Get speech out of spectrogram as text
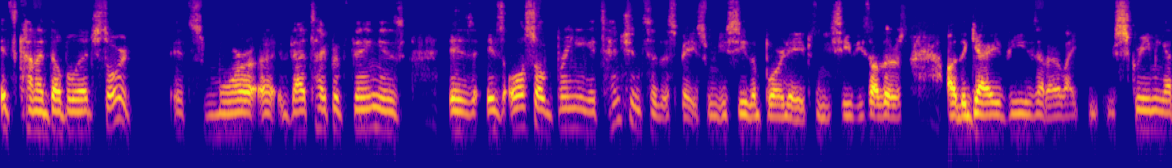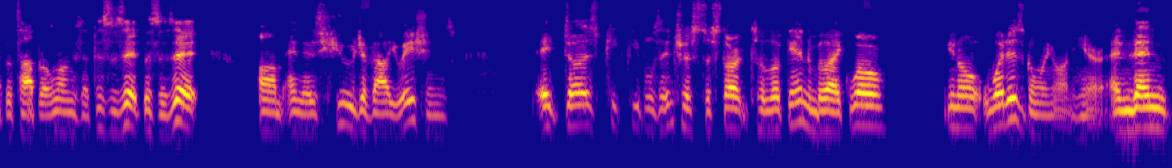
it's kind of double-edged sword. It's more uh, that type of thing is is is also bringing attention to the space. When you see the Bored Apes and you see these others uh, the gary v's that are like screaming at the top of their lungs that this is it this is it um, and there's huge evaluations it does pique people's interest to start to look in and be like well you know what is going on here and then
